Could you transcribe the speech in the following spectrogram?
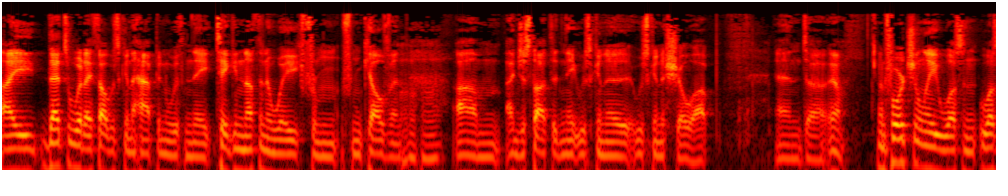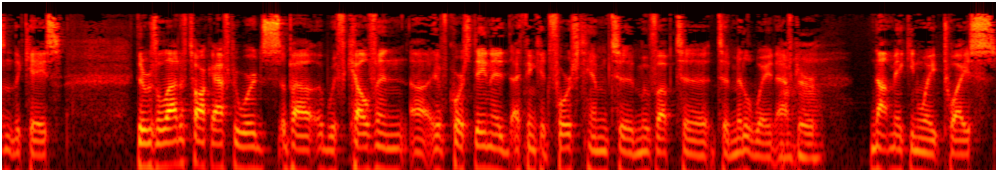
I that's what I thought was going to happen with Nate, taking nothing away from from Kelvin. Um, I just thought that Nate was gonna was gonna show up, and uh, yeah, unfortunately, wasn't wasn't the case. There was a lot of talk afterwards about with Kelvin. Uh, of course, Dana I think had forced him to move up to to middleweight after not making weight twice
